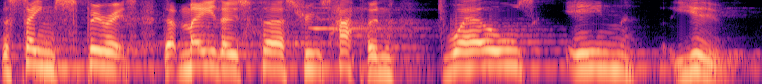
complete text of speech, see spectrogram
the same Spirit that made those first fruits happen, dwells in you.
